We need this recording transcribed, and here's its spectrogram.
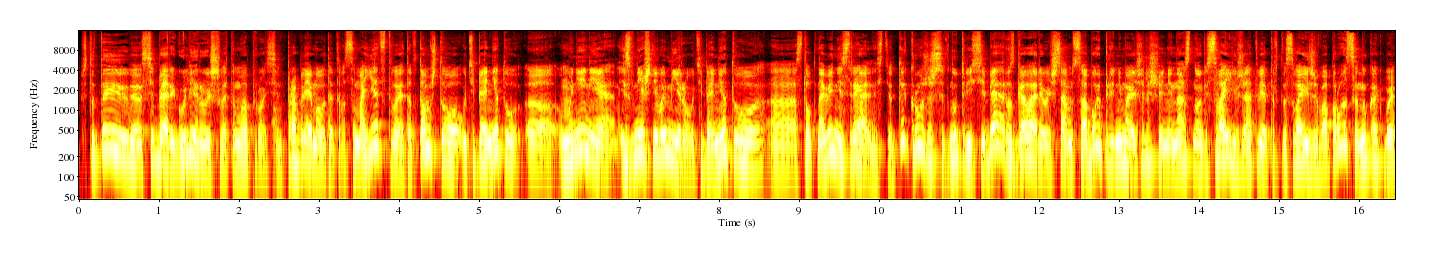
что ты себя регулируешь в этом вопросе. Проблема вот этого самоедства это в том, что у тебя нету э, мнения из внешнего мира, у тебя нету э, столкновения с реальностью. Ты кружишься внутри себя, разговариваешь сам с собой, принимаешь решения на основе своих же ответов на свои же вопросы. Ну как бы,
